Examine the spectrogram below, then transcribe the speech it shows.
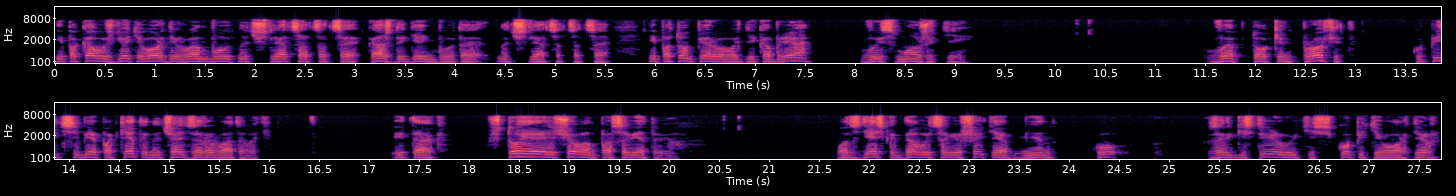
И пока вы ждете ордер, вам будут начисляться ЦЦ. Каждый день будет э, начисляться ЦЦ. И потом 1 декабря вы сможете Web Token Profit, купить себе пакет и начать зарабатывать. Итак, что я еще вам посоветую? Вот здесь, когда вы совершите обмен, зарегистрируетесь, купите ордер.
